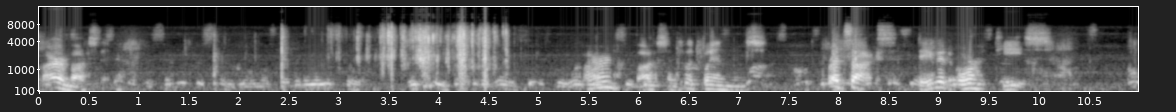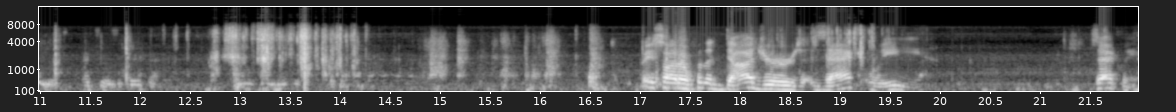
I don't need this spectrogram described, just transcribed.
Byron Buxton. Iron Buxton to the Twins. Red Sox, David Ortiz. Base auto for the Dodgers, Zach Lee. Lee.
